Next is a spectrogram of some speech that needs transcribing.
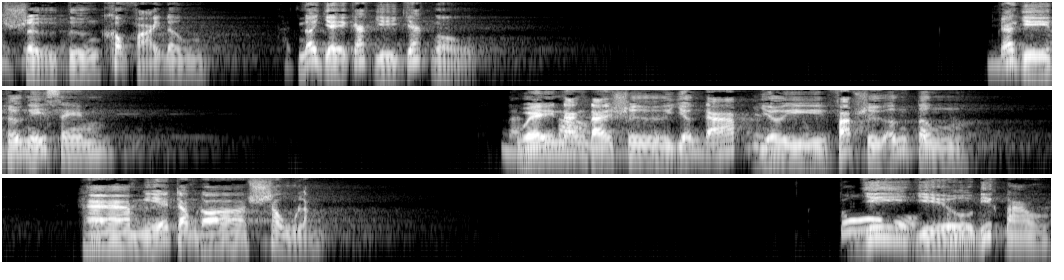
sự tướng, Không phải đâu. Nó dạy các vị giác ngộ. Các vị thử nghĩ xem. Huệ năng đại sư vấn đáp với Pháp sư Ấn Tông Hàm nghĩa trong đó sâu lắm. Di diệu biết bao.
